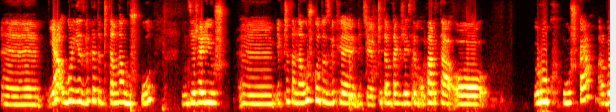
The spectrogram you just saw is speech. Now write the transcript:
Em, Ja ogólnie zwykle to czytam na łóżku, więc jeżeli już em, jak czytam na łóżku, to zwykle, wiecie, czytam tak, że jestem oparta o róg łóżka albo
